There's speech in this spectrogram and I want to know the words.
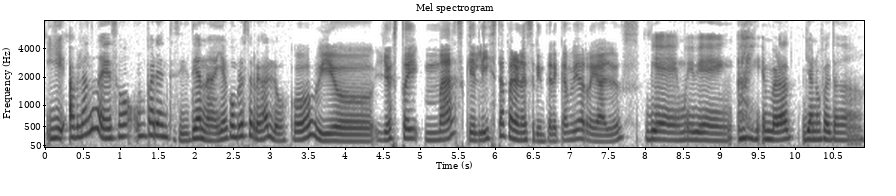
Y hablando de eso, un paréntesis. Diana, ¿ya compraste regalo? Obvio, yo estoy más que lista para nuestro intercambio de regalos. Bien, muy bien. Ay, en verdad ya no falta nada.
